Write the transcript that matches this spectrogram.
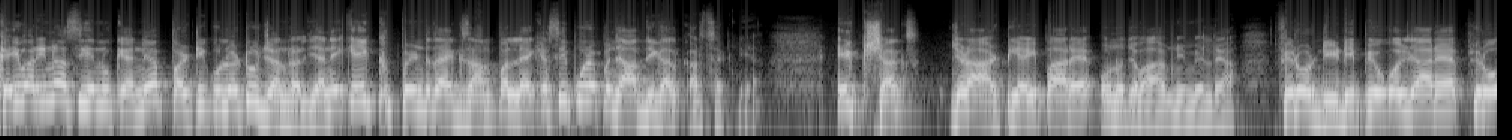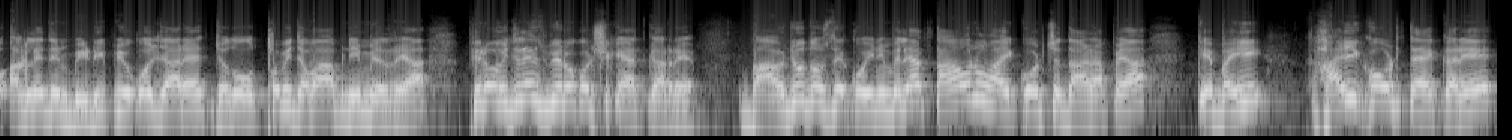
ਕਈ ਵਾਰੀ ਨਾ ਅਸੀਂ ਇਹਨੂੰ ਕਹਿੰਦੇ ਆ ਪਾਰਟਿਕੂਲਰ ਟੂ ਜਨਰਲ ਯਾਨੀ ਕਿ ਇੱਕ ਪਿੰਡ ਦਾ ਐਗਜ਼ਾਮਪਲ ਲੈ ਕੇ ਅਸੀਂ ਪੂਰੇ ਪੰਜਾਬ ਦੀ ਗੱਲ ਕਰ ਸਕਦੇ ਆ ਇੱਕ ਸ਼ਖਸ ਜਿਹੜਾ ਆਰਟੀਆਈ ਪਾ ਰਿਹਾ, ਉਹਨੂੰ ਜਵਾਬ ਨਹੀਂ ਮਿਲ ਰਿਹਾ। ਫਿਰ ਉਹ ਡੀਡੀਪੀਓ ਕੋਲ ਜਾ ਰਿਹਾ, ਫਿਰ ਉਹ ਅਗਲੇ ਦਿਨ ਬੀਡੀਪੀਓ ਕੋਲ ਜਾ ਰਿਹਾ, ਜਦੋਂ ਉੱਥੋਂ ਵੀ ਜਵਾਬ ਨਹੀਂ ਮਿਲ ਰਿਹਾ, ਫਿਰ ਉਹ ਵਿਜੀਲੈਂਸ ਬਿਊਰੋ ਕੋਲ ਸ਼ਿਕਾਇਤ ਕਰ ਰਿਹਾ। ਬਾਵਜੂਦ ਉਸਦੇ ਕੋਈ ਨਹੀਂ ਮਿਲਿਆ, ਤਾਂ ਉਹਨੂੰ ਹਾਈ ਕੋਰਟ 'ਚ ਦਾਣਾ ਪਿਆ ਕਿ ਬਈ ਹਾਈ ਕੋਰਟ ਤੈਅ ਕਰੇ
